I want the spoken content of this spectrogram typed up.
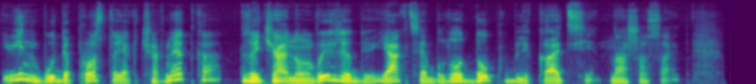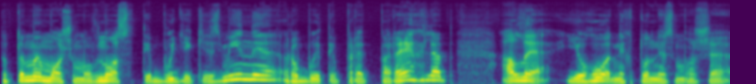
і він буде просто як чернетка в звичайному вигляді, як це було до публікації нашого сайту. Тобто ми можемо вносити будь-які зміни, робити предперегляд, але його ніхто не зможе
